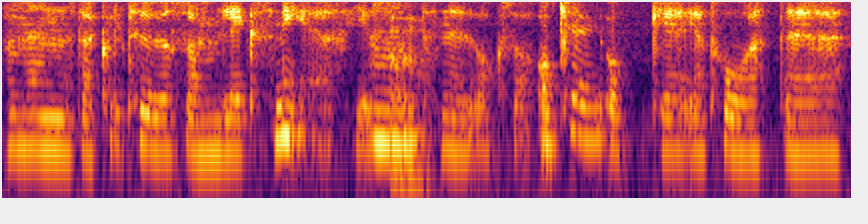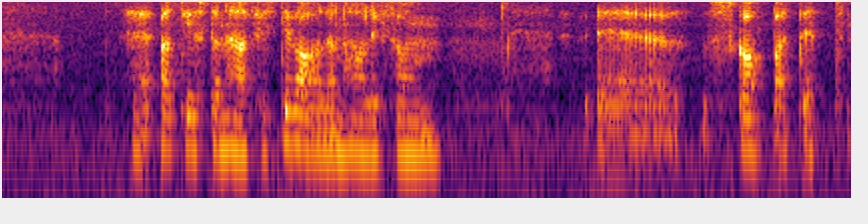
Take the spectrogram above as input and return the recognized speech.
men, så här, kultur som läggs ner just Mm. nu också. Och, Okej. och eh, jag tror att, eh, att just den här festivalen har liksom eh, skapat ett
